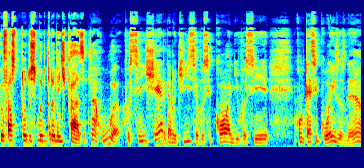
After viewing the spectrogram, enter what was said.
eu faço todo esse monitoramento de casa. Na rua, você enxerga a notícia, você colhe, você acontece coisas, né?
